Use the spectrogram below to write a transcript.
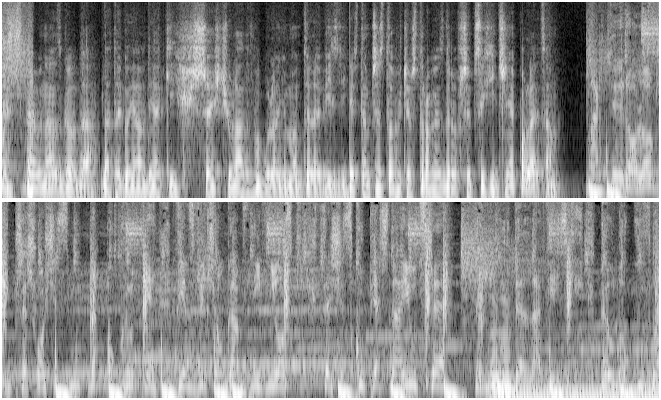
dość Pełna zgoda. Dlatego ja od jakichś 6 lat w ogóle nie mam telewizji. Jestem przez to chociaż trochę zdrowszy psychicznie, polecam. martyrologii Przeszło się smutne okrutnie, więc wyciągam z nich wnioski Chcę się skupiać na jutrze Ten burdel na wiejskiej, pełno gówno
